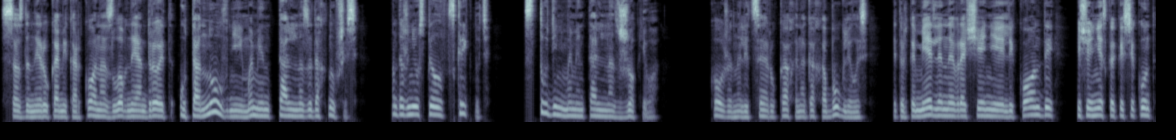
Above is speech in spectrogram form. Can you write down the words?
Созданный руками Каркона, злобный андроид утонул в ней, моментально задохнувшись. Он даже не успел вскрикнуть. Студень моментально сжег его. Кожа на лице, руках и ногах обуглилась, и только медленное вращение ликонды еще несколько секунд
